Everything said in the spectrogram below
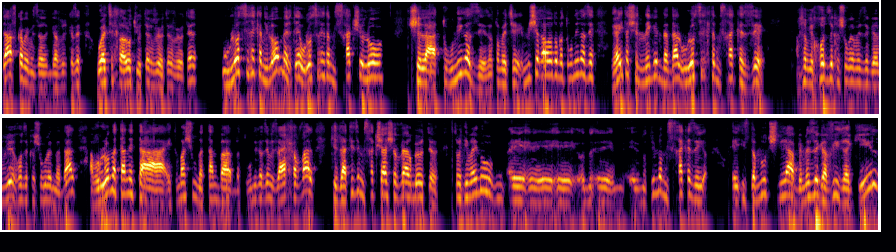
דווקא במזג אוויר כזה, הוא היה צריך לעלות יותר ויותר ויותר. הוא לא שיחק, אני לא אומר, תראה, הוא לא שיחק את המשחק שלו של הטורניר הזה. זאת אומרת, שמי שראה אותו בטורניר הזה, ראית שנגד נדל הוא לא שיחק את המשחק הזה. עכשיו, יכול להיות שזה קשור למזג האוויר, יכול להיות שזה קשור לנדל, אבל הוא לא נתן את, ה, את מה שהוא נתן בטורניר הזה, וזה היה חבל, כי לדעתי זה משחק שהיה שווה הרבה יותר. זאת אומרת, אם היינו אה, אה, אה, אה, נותנים למשחק הזה אה, הזדמנות שנייה במזג אוויר רגיל,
